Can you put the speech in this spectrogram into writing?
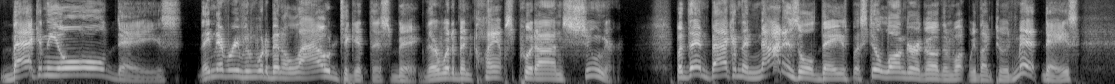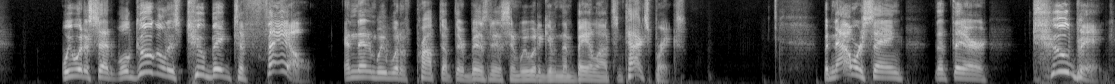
back in the old days, they never even would have been allowed to get this big. There would have been clamps put on sooner. But then back in the not as old days, but still longer ago than what we'd like to admit days, we would have said, well, Google is too big to fail. And then we would have propped up their business and we would have given them bailouts and tax breaks. But now we're saying that they're too big,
